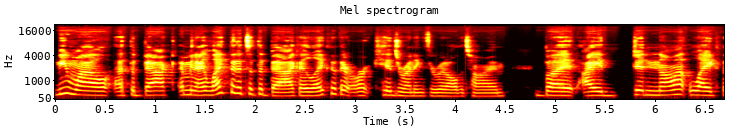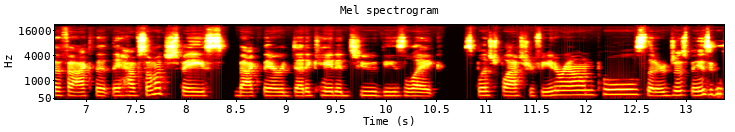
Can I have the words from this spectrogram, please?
Meanwhile, at the back, I mean, I like that it's at the back. I like that there aren't kids running through it all the time. But I did not like the fact that they have so much space back there dedicated to these like splish splash your feet around pools that are just basically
